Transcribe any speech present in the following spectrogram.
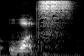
what's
